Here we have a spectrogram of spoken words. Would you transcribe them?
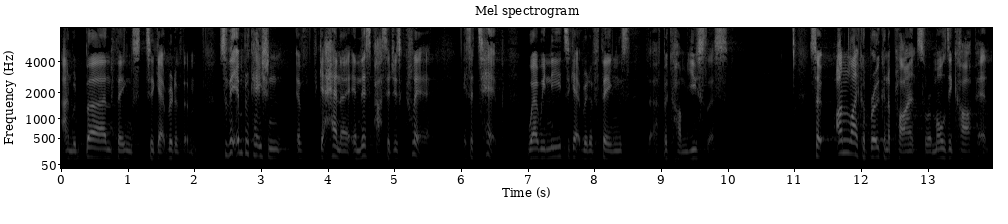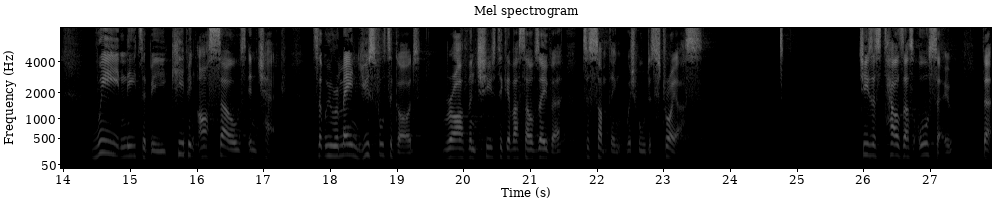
and would burn things to get rid of them. So, the implication of Gehenna in this passage is clear it's a tip where we need to get rid of things have become useless. So, unlike a broken appliance or a moldy carpet, we need to be keeping ourselves in check so that we remain useful to God rather than choose to give ourselves over to something which will destroy us. Jesus tells us also that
